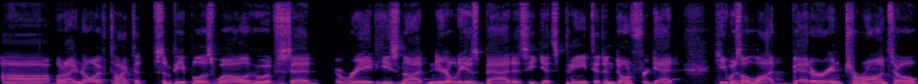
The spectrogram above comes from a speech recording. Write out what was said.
Uh, but I know I've talked to some people as well who have said, Reed, he's not nearly as bad as he gets painted. And don't forget, he was a lot better in Toronto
